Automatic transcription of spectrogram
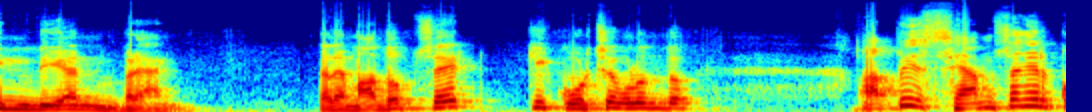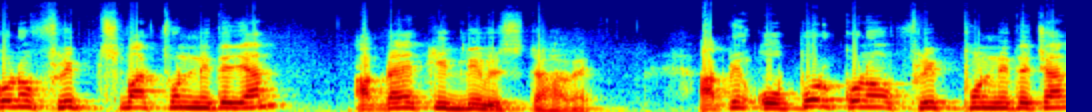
ইন্ডিয়ান ব্র্যান্ড তাহলে মাধব সেট কি করছে বলুন তো? আপনি স্যামসাংয়ের কোনো ফ্লিপ স্মার্টফোন নিতে যান, আপনাকে কিডনি বেচতে হবে। আপনি ওপোর কোনো ফ্লিপ ফোন নিতে চান,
